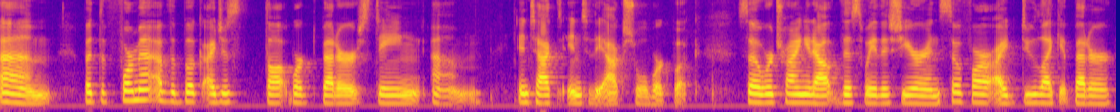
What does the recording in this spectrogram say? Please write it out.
Um, but the format of the book I just thought worked better staying um, intact into the actual workbook. So we're trying it out this way this year, and so far I do like it better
